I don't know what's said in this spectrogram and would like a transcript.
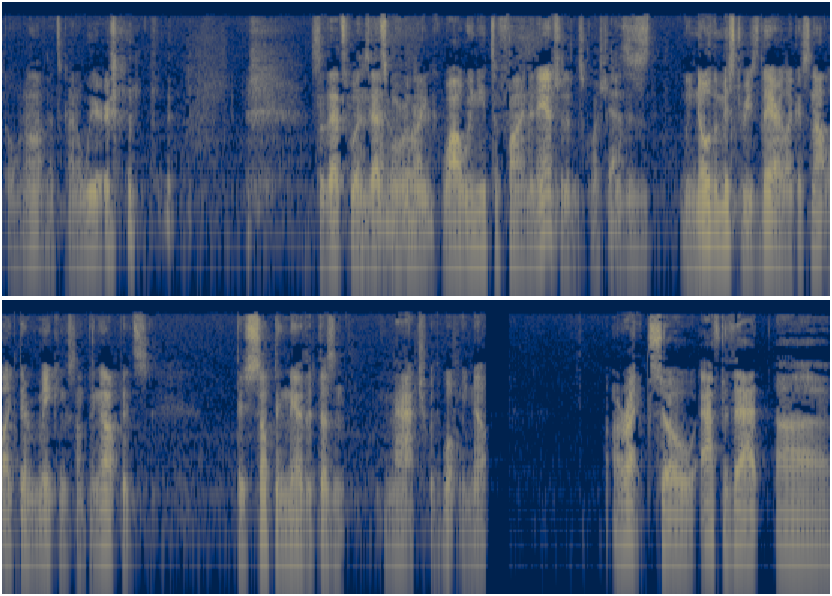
what's going on? That's kind of weird. so that's when It's that's when we're like, wow, we need to find an answer to this question because Yeah. this is we know the mystery's there. Like it's not like they're making something up. It's there's something there that doesn't match with what we know. All right. So after that, uh,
